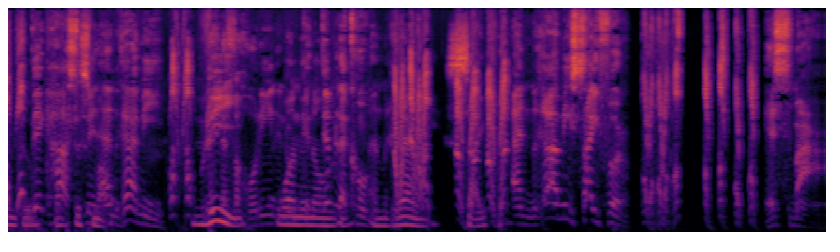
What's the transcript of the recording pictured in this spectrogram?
أنتم بيج رح هاست من تسمعوا. انغامي ذي لكم. انغامي سايفر انغامي سايفر اسمع.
